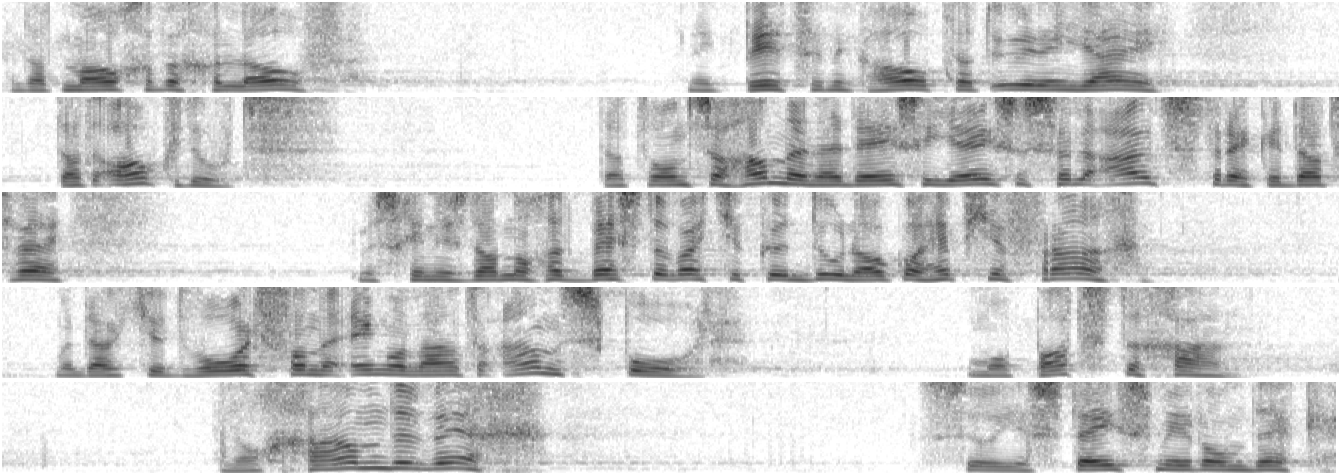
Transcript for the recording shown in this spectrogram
En dat mogen we geloven. En ik bid en ik hoop dat u en jij dat ook doet. Dat we onze handen naar deze Jezus zullen uitstrekken. Dat wij, misschien is dat nog het beste wat je kunt doen, ook al heb je vragen. Maar dat je het woord van de engel laat aansporen. Om op pad te gaan. En dan gaandeweg zul je steeds meer ontdekken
